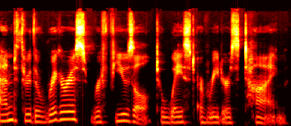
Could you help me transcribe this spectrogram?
and through the rigorous refusal to waste a reader's time.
